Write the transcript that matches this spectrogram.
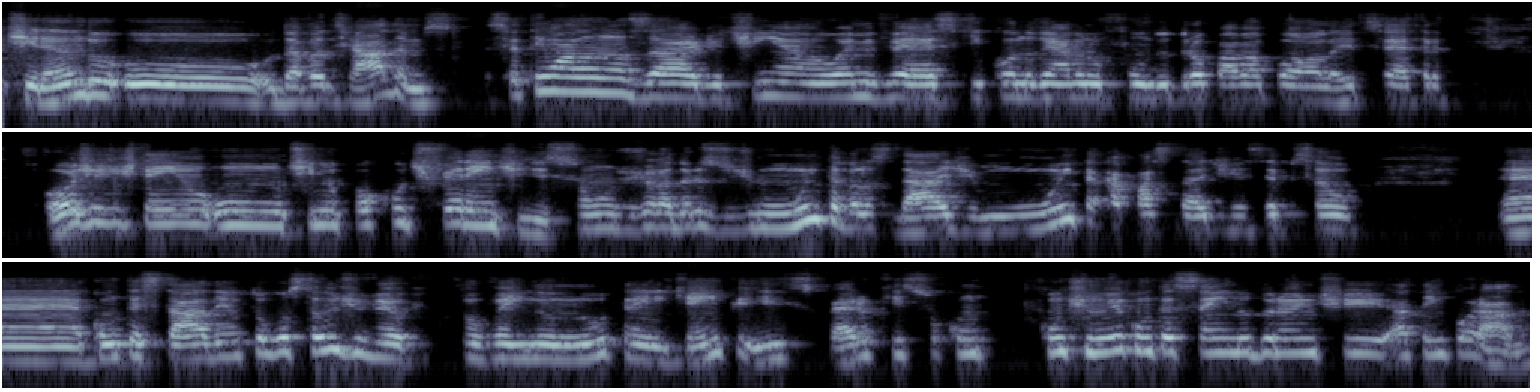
tirando o, o Davante Adams, você tem o Alan Lazard, tinha o MVS que quando ganhava no fundo dropava a bola, etc. Hoje a gente tem um time um pouco diferente disso. São jogadores de muita velocidade, muita capacidade de recepção é, contestada. E eu estou gostando de ver o que estou vendo no training camp e espero que isso continue acontecendo durante a temporada.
